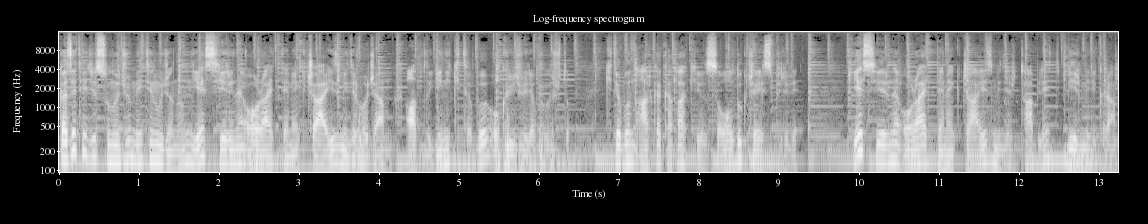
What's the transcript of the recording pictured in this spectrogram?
Gazeteci sunucu Metin Uca'nın Yes yerine Alright demek caiz midir hocam adlı yeni kitabı okuyucuyla buluştu. Kitabın arka kapak yazısı oldukça esprili. Yes yerine Alright demek caiz midir tablet 1 miligram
